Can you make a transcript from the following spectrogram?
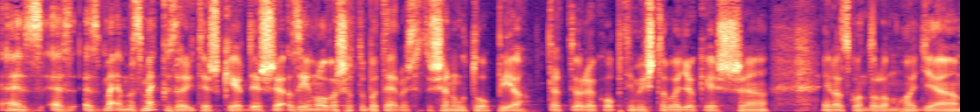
ez, ez, ez, ez megközelítés kérdése. Az én olvasatomban természetesen utópia. Tehát örök optimista vagyok, és uh, én azt gondolom, hogy, uh,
